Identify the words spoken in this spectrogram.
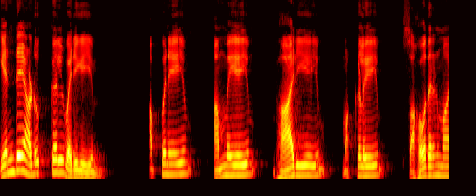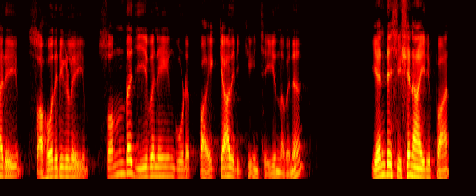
എന്റെ അടുക്കൽ വരികയും അപ്പനെയും അമ്മയെയും ഭാര്യയെയും മക്കളെയും സഹോദരന്മാരെയും സഹോദരികളെയും സ്വന്ത ജീവനെയും കൂടെ പകയ്ക്കാതിരിക്കുകയും ചെയ്യുന്നവന് എന്റെ ശിഷ്യനായിരിക്കാൻ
